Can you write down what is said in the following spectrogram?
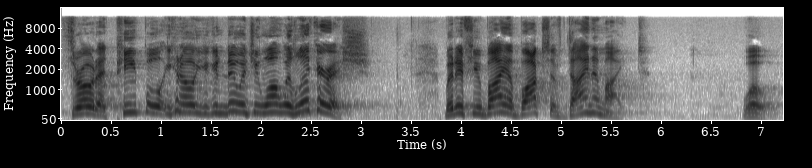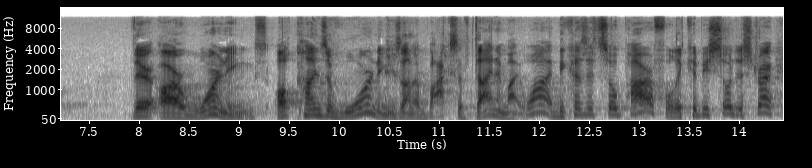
throw it at people. You, know, you can do what you want with licorice. But if you buy a box of dynamite, whoa, there are warnings, all kinds of warnings on a box of dynamite. Why? Because it's so powerful. It could be so destructive.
